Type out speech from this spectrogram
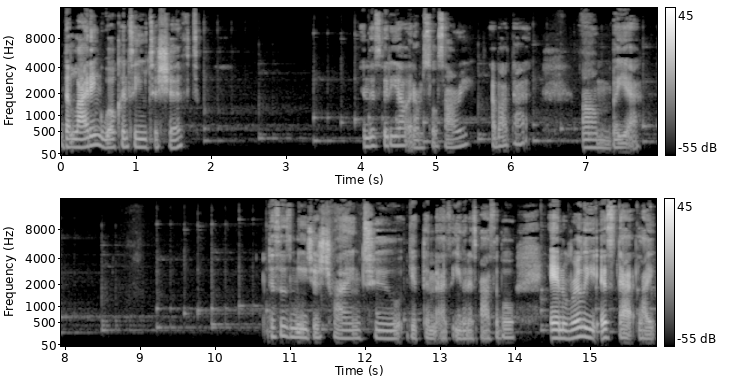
The lighting will continue to shift in this video, and I'm so sorry about that. Um, but yeah, this is me just trying to get them as even as possible. And really, it's that like,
